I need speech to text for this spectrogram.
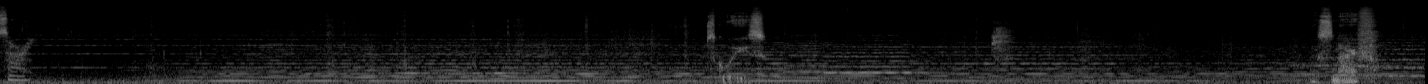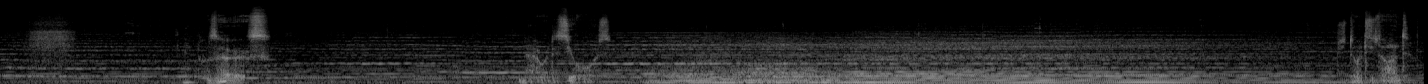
Sorry. Squeeze. This knife. It was hers. Now it is yours. You to hunt.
